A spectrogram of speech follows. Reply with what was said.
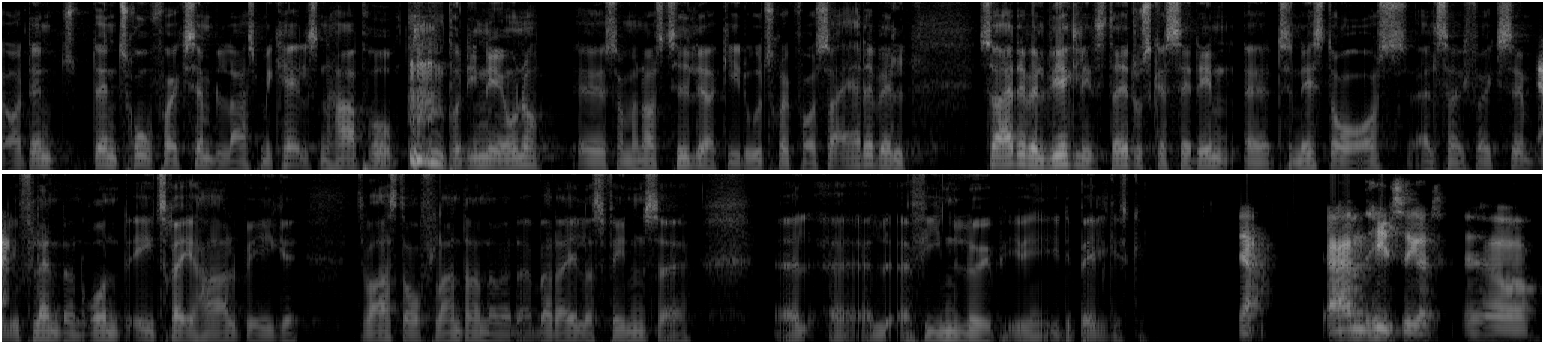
og den, den tro for eksempel Lars Mikkelsen har på, på dine evner, som han også tidligere har givet udtryk for, så er det vel så er det vel virkelig et sted, du skal sætte ind øh, til næste år også. Altså for eksempel ja. i Flandern rundt, E3 Harlebeke, Dvarsdorf Flandern og hvad der, hvad der ellers findes af, af, af, af fine løb i, i det belgiske. Ja, ja men helt sikkert. Og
